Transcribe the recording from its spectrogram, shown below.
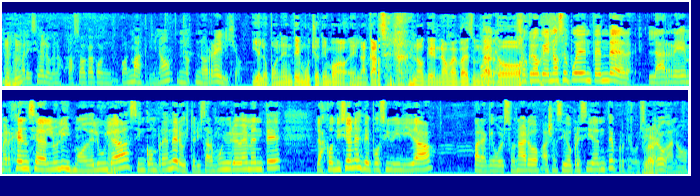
Bueno, Ujú. parecido a lo que nos pasó acá con, con Macri, ¿no? ¿no? No reeligió. Y el oponente mucho tiempo en la cárcel, ¿no? Que no me parece un Bueno, dato. yo creo que no se puede entender la reemergencia del lulismo de. Lula sin comprender o historizar muy brevemente las condiciones de posibilidad para que Bolsonaro haya sido presidente, porque Bolsonaro Claro. ganó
